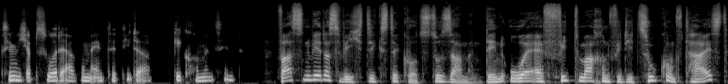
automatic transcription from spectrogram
ziemlich absurde Argumente, die da gekommen sind. Fassen wir das Wichtigste kurz zusammen. Den ORF fit machen für die Zukunft heißt,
